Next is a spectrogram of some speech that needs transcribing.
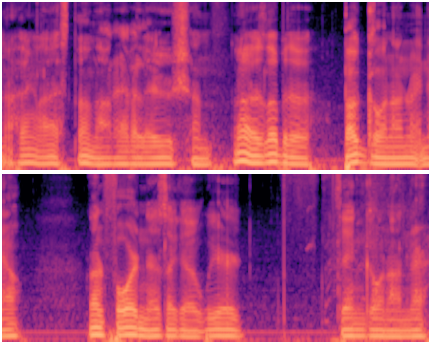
Nothing less than a revolution. Oh, there's a little bit of bug going on right now. Run forward, and there's like a weird thing going on there.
